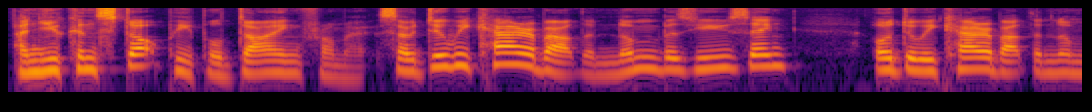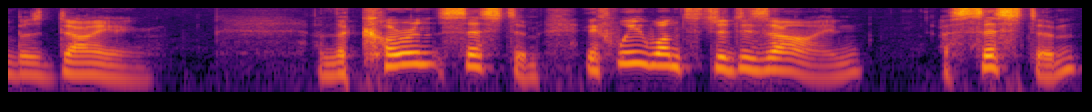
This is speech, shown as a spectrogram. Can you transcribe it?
And you can stop people dying from it. So, do we care about the numbers using or do we care about the numbers dying? And the current system, if we wanted to design a system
